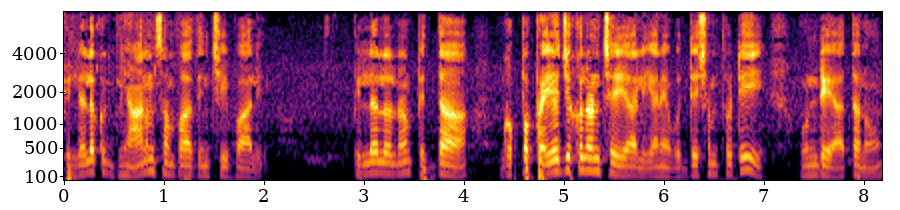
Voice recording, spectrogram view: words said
పిల్లలకు జ్ఞానం సంపాదించి ఇవ్వాలి. పిల్లలను పెద్ద గొప్ప ప్రయోజకులను చేయాలి అనే ఉద్దేశంతో ఉండే అతను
